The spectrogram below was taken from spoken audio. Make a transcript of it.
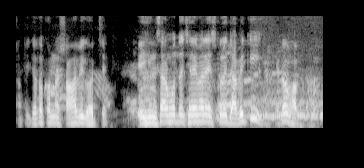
ছুটি, যতক্ষণ না স্বাভাবিক হচ্ছে। এই হিংসার মধ্যে ছেলেমেয়েরা স্কুলে যাবে কি? এটাও ভাবতে হবে।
